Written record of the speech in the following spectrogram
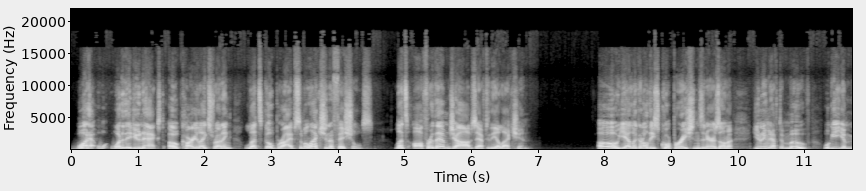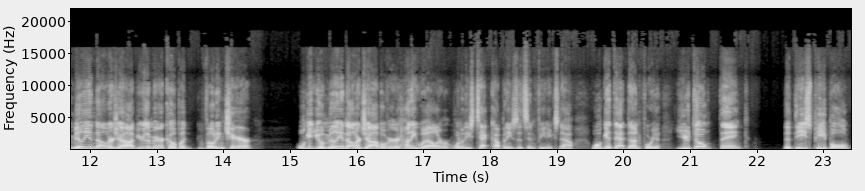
What, what do they do next? Oh, Kari Lake's running. Let's go bribe some election officials. Let's offer them jobs after the election. Oh, yeah, look at all these corporations in Arizona. You don't even have to move. We'll get you a million dollar job. You're the Maricopa voting chair. We'll get you a million dollar job over here at Honeywell or one of these tech companies that's in Phoenix now. We'll get that done for you. You don't think that these people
